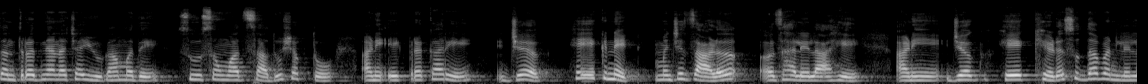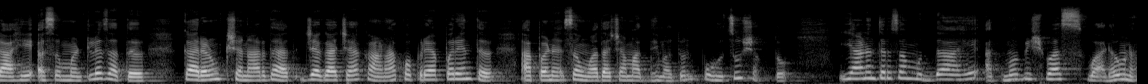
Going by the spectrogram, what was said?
तंत्रज्ञानाच्या युगामध्ये सुसंवाद साधू शकतो आणि एक प्रकारे जग हे एक नेट म्हणजे जाळं झालेलं आहे. आणि जग हे एक खेडंसुद्धा बनलेलं आहे असं म्हटलं जातं. कारण क्षणार्धात जगाच्या कानाकोपऱ्यापर्यंत आपण संवादाच्या माध्यमातून पोहोचू शकतो. यानंतरचा मुद्दा आहे आत्मविश्वास वाढवणं.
